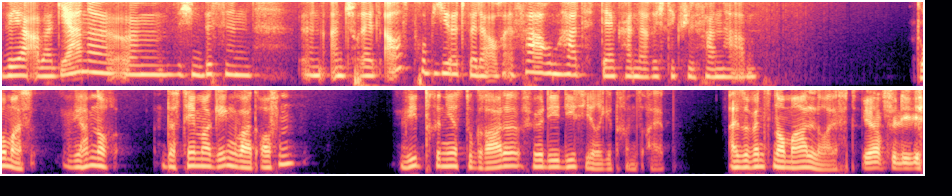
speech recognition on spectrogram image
Wer aber gerne ähm, sich ein bisschen äh, an Trails ausprobiert, wer da auch Erfahrung hat, der kann da richtig viel Fun haben. Thomas, wir haben noch das Thema Gegenwart offen. Wie trainierst du gerade für die diesjährige Transalp? Also wenn es normal läuft. Ja, für die.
